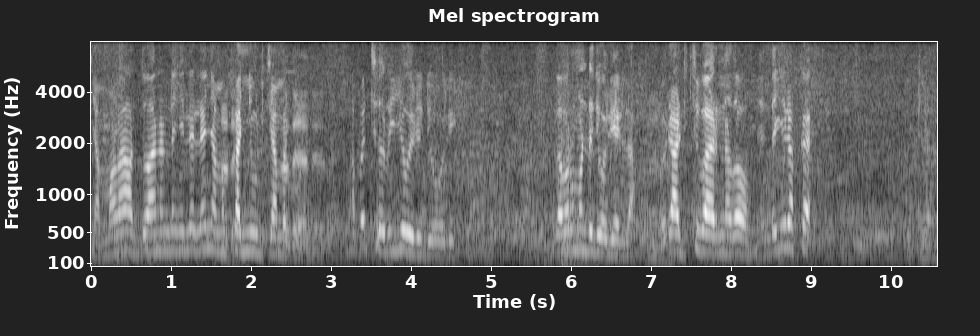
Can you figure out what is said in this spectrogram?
നമ്മളെ അധ്വാനം ഉണ്ടെങ്കിലല്ലേ നമുക്ക് കഞ്ഞി കുടിക്കാൻ പറ്റും. അപ്പം ചെറിയൊരു ജോലി. ഗവൺമെന്റ് ജോലിയല്ല. ഒരു അടിച്ചു വരുന്നതോ എന്തെങ്കിലുമൊക്കെ കിട്ടിയാൽ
